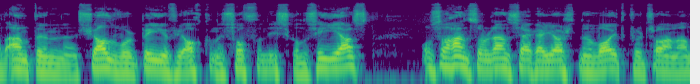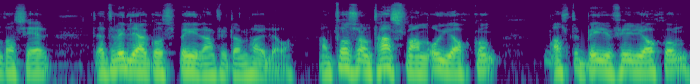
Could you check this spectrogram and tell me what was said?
at anten sjalvor byer for åkken i soffen i skåne sies, og så han som rannsäkar gjørst nu vajt for han andre ser, det vil jeg gå spyr han for de høyla. Han tar seg om Tasman og åkken, alt er byer for i åkken,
